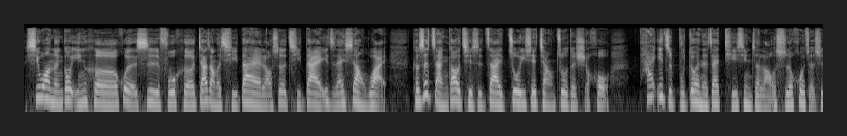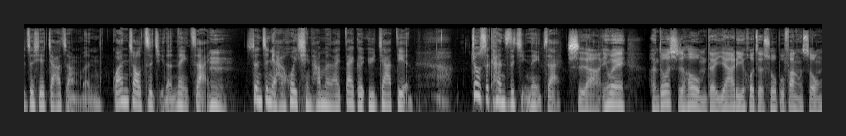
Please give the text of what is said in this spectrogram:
希望能够迎合或者是符合家长的期待、老师的期待，一直在向外。可是展告其实在做一些讲座的时候，他一直不断的在提醒着老师或者是这些家长们关照自己的内在。嗯，甚至你还会请他们来带个瑜伽垫，就是看自己内在。是啊，因为很多时候我们的压力或者说不放松。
